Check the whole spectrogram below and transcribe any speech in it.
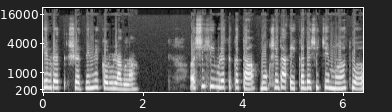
हे व्रत श्रद्धेने करू लागला. अशी ही व्रतकथा मोक्षदा एकादशीचे महत्त्व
